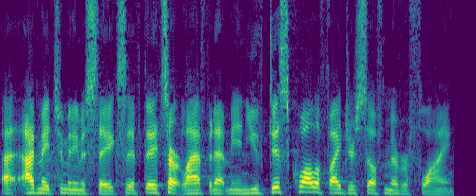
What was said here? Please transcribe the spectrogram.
I, I've made too many mistakes. If they start laughing at me and you've disqualified yourself from ever flying.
